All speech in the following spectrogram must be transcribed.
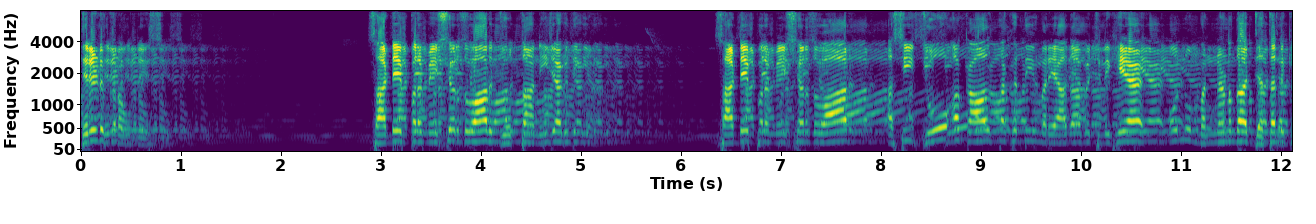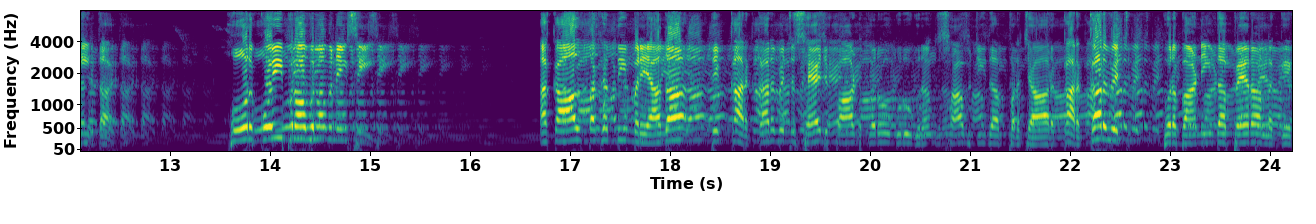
ਦ੍ਰਿੜ ਕਰਾਉਂਦੇ ਸੀ। ਸਾਡੇ ਪਰਮੇਸ਼ਰ ਦਵਾਰ ਜੋਤਾਂ ਨਹੀਂ ਜਗਦੀਆਂ। ਸਾਡੇ ਪਰਮੇਸ਼ਰ ਦਵਾਰ ਅਸੀਂ ਜੋ ਅਕਾਲ ਤਖਤ ਦੀ ਮਰਿਆਦਾ ਵਿੱਚ ਲਿਖਿਆ ਉਹਨੂੰ ਮੰਨਣ ਦਾ ਯਤਨ ਕੀਤਾ ਹੋਰ ਕੋਈ ਪ੍ਰੋਬਲਮ ਨਹੀਂ ਸੀ। ਅਕਾਲ ਤਖਤ ਦੀ ਮਰਿਆਦਾ ਤੇ ਘਰ ਘਰ ਵਿੱਚ ਸਹਿਜ ਪਾਠ ਕਰੋ ਗੁਰੂ ਗ੍ਰੰਥ ਸਾਹਿਬ ਜੀ ਦਾ ਪ੍ਰਚਾਰ ਘਰ ਘਰ ਵਿੱਚ ਗੁਰਬਾਣੀ ਦਾ ਪਹਿਰਾ ਲੱਗੇ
